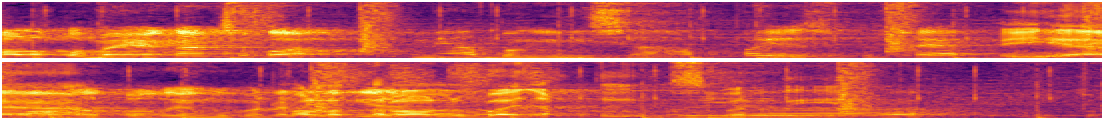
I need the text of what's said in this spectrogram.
kalau kebanyakan suka ini abang ini siapa ya saya lupa iya kalau terlalu banyak tuh Oh, seperti iya. itu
